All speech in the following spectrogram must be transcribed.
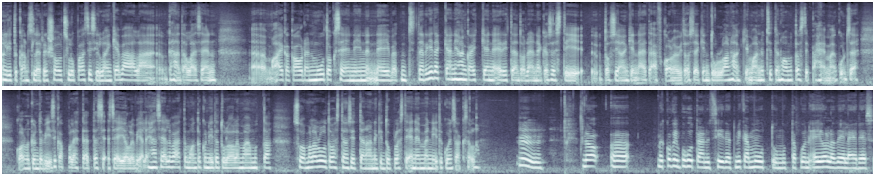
liittokansleri Scholz lupasi silloin keväällä tähän tällaiseen aikakauden muutokseen, niin ne eivät nyt sitten riitäkään ihan kaikkeen. Ne erittäin todennäköisesti tosiaankin näitä F-35 tullaan hankkimaan nyt sitten huomattavasti vähemmän kuin se 35 kappaletta, että se, se ei ole vielä ihan selvää, että montako niitä tulee olemaan, mutta Suomella luultavasti on sitten ainakin tuplasti enemmän niitä kuin Saksalla. Mm. No, me kovin puhutaan nyt siitä, että mikä muuttuu, mutta kun ei olla vielä edes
